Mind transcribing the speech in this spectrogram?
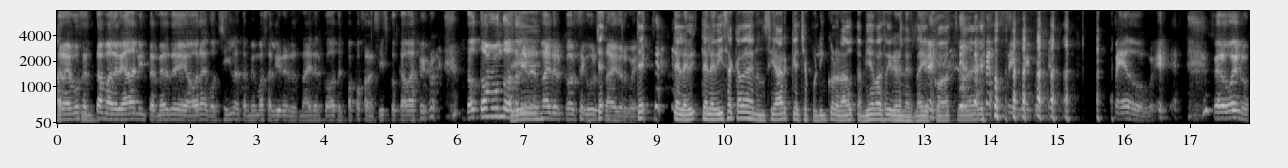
traemos esta madreada en internet de ahora Godzilla también va a salir en el Snyder Code, el Papa Francisco acaba todo, todo, el mundo va a salir en el Snyder Code según Snyder, güey. Televisa acaba de anunciar que el Chapulín Colorado también va a salir en el Snyder Code, sí, güey, pedo, güey. Pero bueno,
